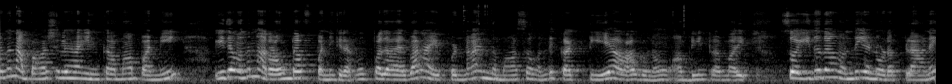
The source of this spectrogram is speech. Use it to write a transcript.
வந்து நான் பார்ஷலாக இன்கமாக பண்ணி இதை வந்து நான் ரவுண்ட் ஆஃப் பண்ணிக்கிறேன். முப்பதாயிரம் ரூபாய் நான் எப்படின்னா இந்த மாதம் வந்து கட்டியே ஆகணும் அப்படின்ற மாதிரி. ஸோ இதுதான் வந்து என்னோட பிளானு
